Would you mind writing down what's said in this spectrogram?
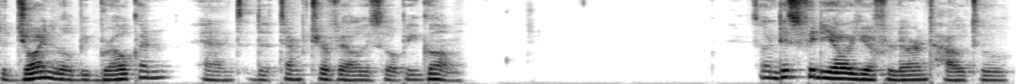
the join will be broken and the temperature values will be gone. So in this video you've learned how to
